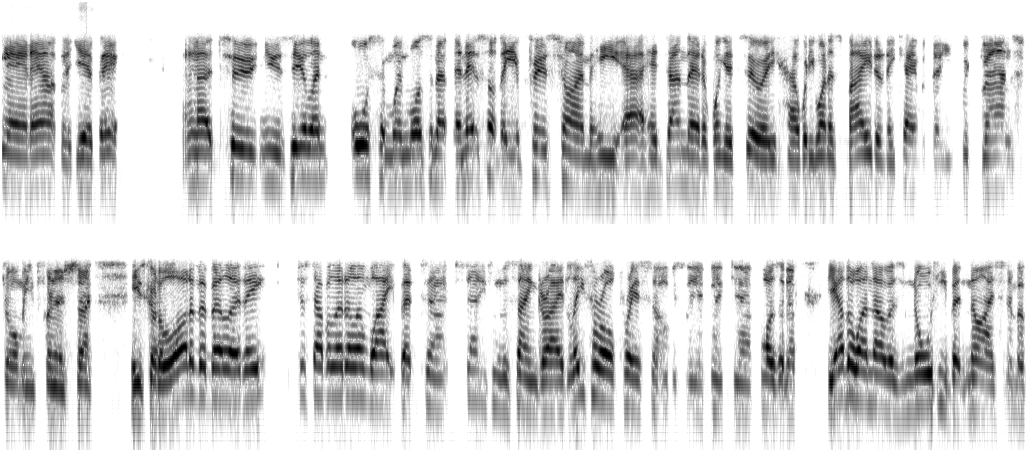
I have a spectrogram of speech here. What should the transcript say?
pan out, but yeah, back uh, to New Zealand. Awesome win, wasn't it? And that's not the first time he uh, had done that at Wingatui uh, when he won his maiden. And he came with the big barnstorming finish. So he's got a lot of ability just up a little in weight, but uh, starting from the same grade. Lisa Allpress, obviously a big uh, positive. The other one, though, is Naughty But Nice, number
